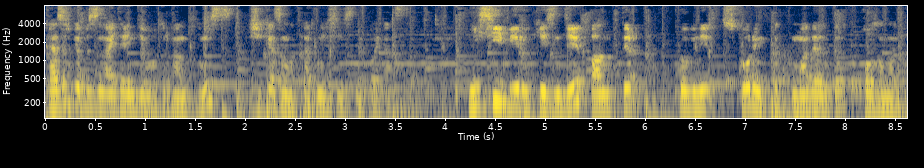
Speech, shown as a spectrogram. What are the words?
Қазіргі біздің айтайын деп отырғандығымыз жеке азаматтар несиесіне байланысты. Несие беру кезінде банктер көбіне скорингтік модельді қолданады.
